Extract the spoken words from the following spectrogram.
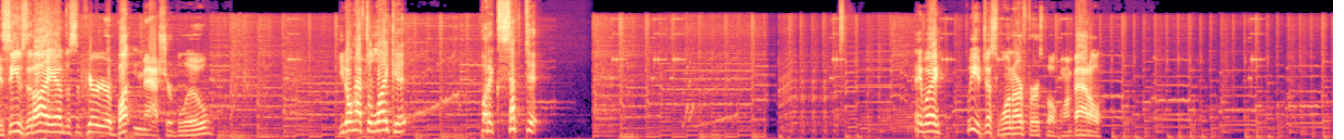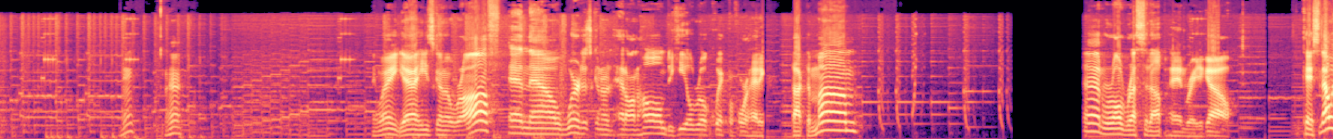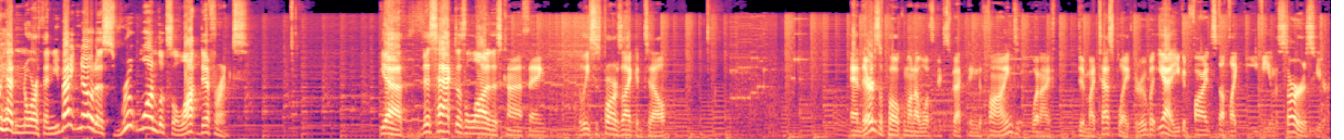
It seems that I am the superior button masher, Blue. You don't have to like it, but accept it. Anyway, we have just won our first Pokemon battle. Hmm. Uh -huh. Anyway, yeah, he's gonna run off, and now we're just gonna head on home to heal real quick before heading. To Mom, and we're all rested up and ready to go. Okay, so now we head north, and you might notice Route 1 looks a lot different. Yeah, this hack does a lot of this kind of thing, at least as far as I can tell. And there's a Pokemon I wasn't expecting to find when I did my test playthrough, but yeah, you can find stuff like Eevee and the starters here.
